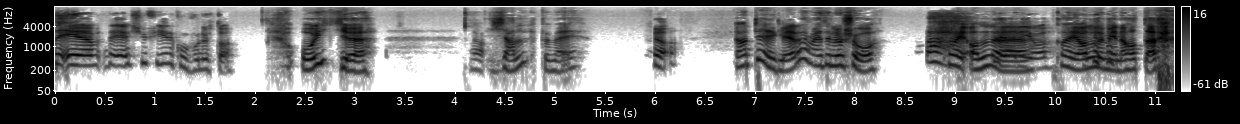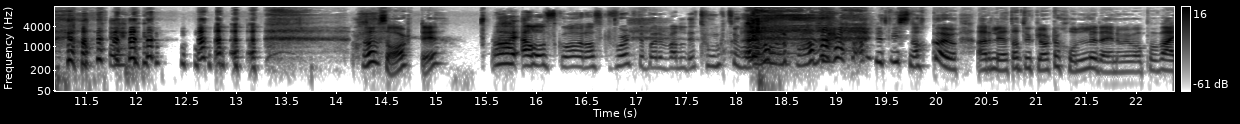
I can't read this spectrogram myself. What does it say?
Det er, det er 24 konvolutter. Oi! Ja. Hjelpe meg. Ja. Ja, det gleder jeg meg til å se. Hva i alle, hva i alle mine hatter? Det var så artig. Jeg elsker å overraske folk. Det er bare veldig tungt å gå og holde på med. Vi snakka jo ærlighet at du klarte å holde deg når vi var på vei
